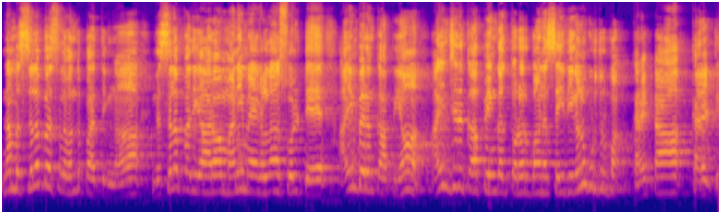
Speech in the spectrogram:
நம்ம சிலபஸில் வந்து பார்த்திங்கன்னா இந்த சிலப்பதிகாரம் மணிமேகலாம் சொல்லிட்டு ஐம்பெரும் காப்பியம் ஐஞ்சிறு காப்பியங்கள் தொடர்பான செய்திகளும் கொடுத்துருப்பான் கரெக்டா கரெக்ட்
